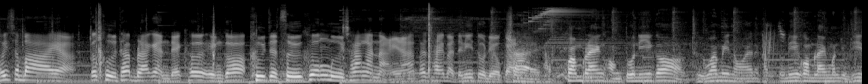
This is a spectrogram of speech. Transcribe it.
ฮ้ย สบายอะ ก็คือถ้า Black and Decker เองก็คือจะซื้อเครื่องมือช่างอันไหนนะ ก็ใช้แบตเตอรี่ตัวเดียวกัน ใช่ครับ ความแรงของตัวนี้ก็ถือว่าไม่น้อยนะครับ ตัวนี้ความแรงมันอยู่ที่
